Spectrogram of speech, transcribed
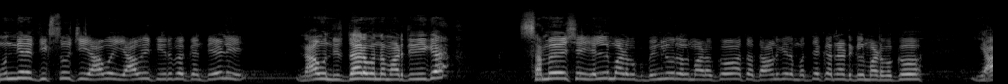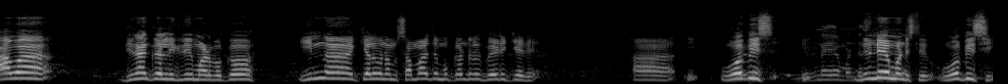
ಮುಂದಿನ ದಿಕ್ಸೂಚಿ ಯಾವ ಯಾವ ರೀತಿ ಇರಬೇಕಂತೇಳಿ ನಾವು ನಿರ್ಧಾರವನ್ನು ಮಾಡ್ತೀವಿ. ಈಗ ಸಮಾವೇಶ ಎಲ್ಲಿ ಮಾಡಬೇಕು? ಬೆಂಗಳೂರಲ್ಲಿ ಮಾಡಬೇಕು ಅಥವಾ ದಾವಣಗೆರೆ ಮಧ್ಯ ಕರ್ನಾಟಕದಲ್ಲಿ ಮಾಡಬೇಕು? ಯಾವ ದಿನಾಂಕದಲ್ಲಿ ನಿಗದಿ ಮಾಡಬೇಕು? ಇನ್ನು ಕೆಲವು ನಮ್ಮ ಸಮಾಜ ಮುಖಂಡರು ಬೇಡಿಕೆ ಇದೆ. ಒ ಬಿ ಸಿ ನಿರ್ಣಯ ಮಂಡಿಸಿ ನಿರ್ಣಯ ಮಂಡಿಸ್ತೀವಿ. ಒ ಬಿ ಸಿ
